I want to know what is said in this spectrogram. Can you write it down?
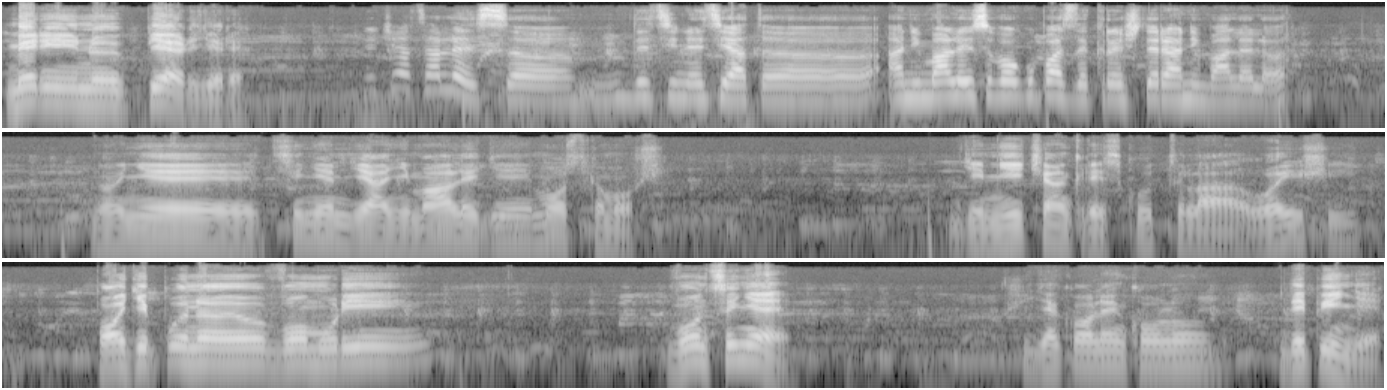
mergi în pierdere. De ce ați ales să dețineți, iată, animale și să vă ocupați de creșterea animalelor? Noi ne ținem de animale de mostrămoși. De mici am crescut la oi și poate până vom muri, vom ține. Și de acolo încolo depinde.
